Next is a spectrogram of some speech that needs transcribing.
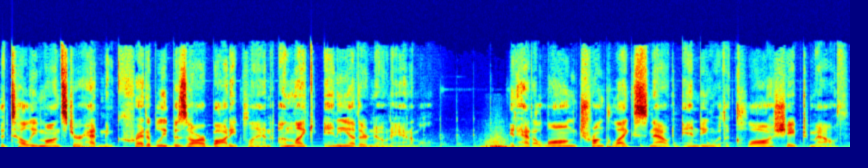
The Tully monster had an incredibly bizarre body plan unlike any other known animal. It had a long trunk-like snout ending with a claw-shaped mouth,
